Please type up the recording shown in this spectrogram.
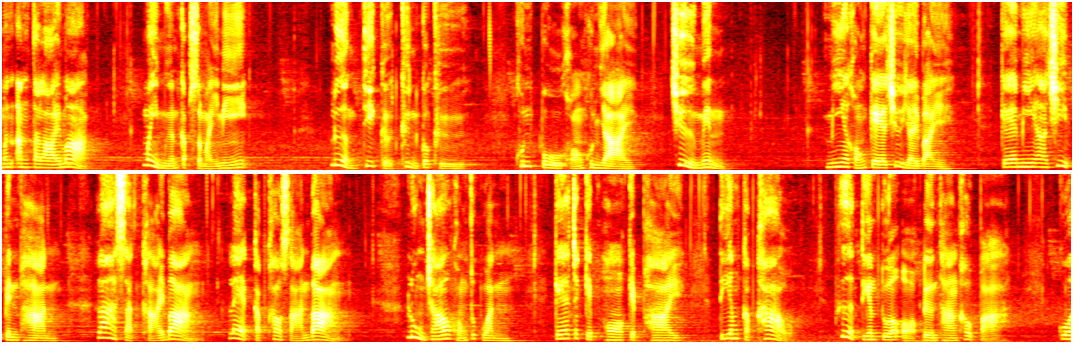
มันอันตรายมาก ไม่เหมือนกับสมัยนี้ เรื่องที่เกิดขึ้นก็คือ คุณปู่ของคุณยาย ชื่อเม่น เมียของแกชื่อยายใบ แกมีอาชีพเป็นพาน ล่าสัตว์ขายบ้าง แลกกับข้าวสารบ้าง รุ่งเช้าของทุกวัน แกจะเก็บหอเก็บพาย เตรียมกับข้าว เพื่อเตรียมตัวออกเดินทางเข้าป่า กลัว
